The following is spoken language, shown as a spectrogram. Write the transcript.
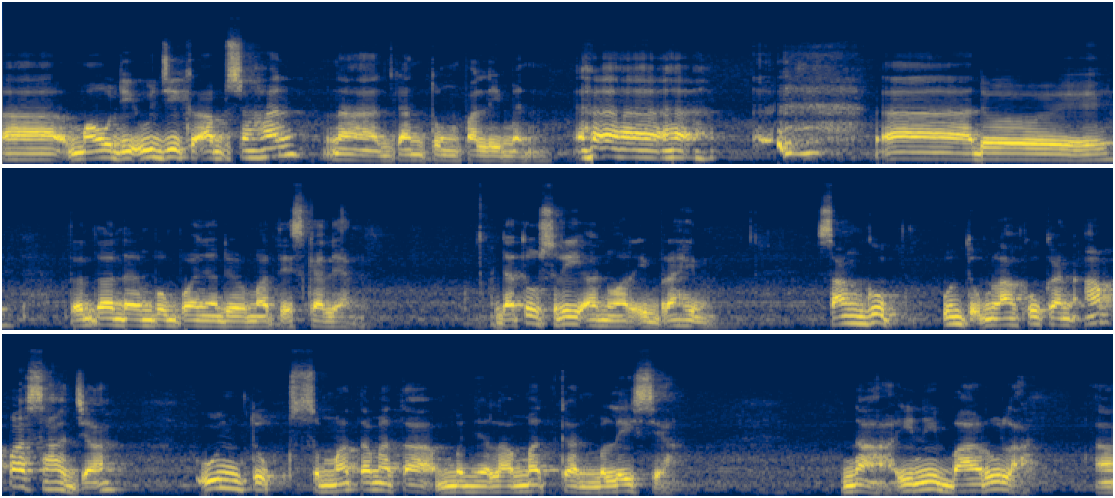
uh, mau diuji keabsahan, nah gantung parlimen. Aduh, tuan-tuan dan puan yang dihormati sekalian. Datuk Sri Anwar Ibrahim sanggup untuk melakukan apa sahaja untuk semata-mata menyelamatkan Malaysia Nah, ini barulah. Ha,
